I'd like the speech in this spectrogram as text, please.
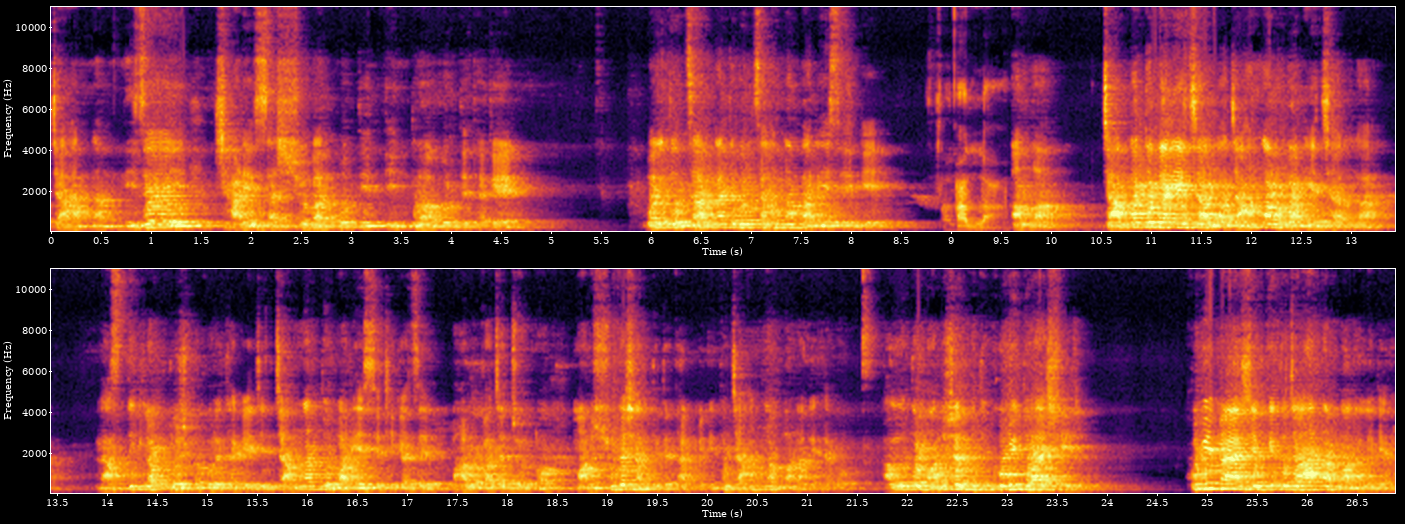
জাহান্নাম নিজেই সাড়ে চারশো বার প্রতিদিন দোয়া করতে থাকে। বলে তো জান্নাত এবং জাহান্নাম বানিয়েছে কে? আল্লাহ। আল্লাহ। জান্নাতও বানিয়েছে আল্লাহ জাহান্নামও বানিয়েছে আল্লাহ। নাস্তিকরা প্রশ্ন করে থাকে যে জান্নাত তো বানিয়েছে ঠিক আছে ভালো কাজের জন্য মানুষ সুখে শান্তিতে থাকবে কিন্তু জাহান্নাম বানালে কেন? আল্লাহ তো মানুষের প্রতি খুবই দয়াশীল। খুবই মায়াশীল কিন্তু জাহান্নাম বানালে কেন?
